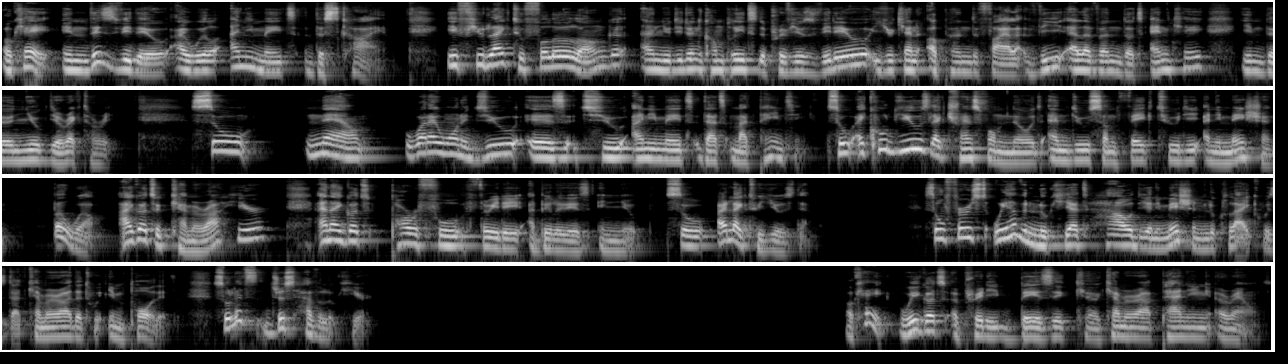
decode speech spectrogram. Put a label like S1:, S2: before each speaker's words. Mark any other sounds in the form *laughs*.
S1: Okay, in this video I will animate the sky. If you'd like to follow along and you didn't complete the previous video, you can open the file v11.nk in the nuke directory. So now what I want to do is to animate that matte painting. So I could use like transform node and do some fake 2D animation. But well, I got a camera here and I got powerful 3D abilities in Nuke. So I like to use them. So first, we haven't looked yet how the animation looked like with that camera that we imported. So let's just have a look here. Okay, we got a pretty basic uh, camera panning around.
